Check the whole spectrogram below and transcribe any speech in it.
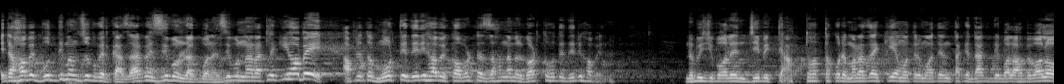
এটা হবে বুদ্ধিমান যুবকের কাজ। আর জীবন রাখব না। জীবন না রাখলে কি হবে? আপনি তো মরতে দেরি হবে, কবরটা জাহান্নামের গর্ত হতে দেরি হবে না। নবীজি বলেন, যে ব্যক্তি আত্মহত্যা করে মারা যায়, কিয়ামতের ময়দানে তাকে ডাক দিয়ে বলা হবে, বলো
